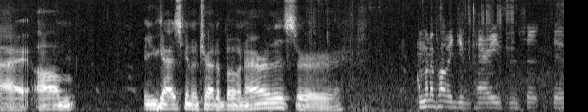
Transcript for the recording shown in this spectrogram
Alright, um, are you guys gonna try to bow and arrow this, or? I'm gonna probably do parries and shit too.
